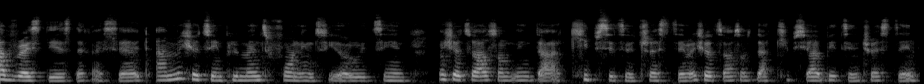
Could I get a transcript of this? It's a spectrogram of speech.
have rest days, like I said, and make sure to implement fun into your routine. Make sure to have something that keeps it interesting. Make sure to have something that keeps your habit interesting,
